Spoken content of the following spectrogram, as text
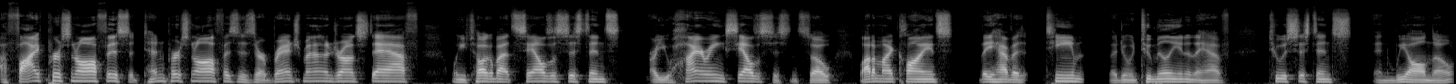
a five person office, a 10 person office? Is there a branch manager on staff? When you talk about sales assistants, are you hiring sales assistants? So a lot of my clients, they have a team, they're doing 2 million and they have two assistants. And we all know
